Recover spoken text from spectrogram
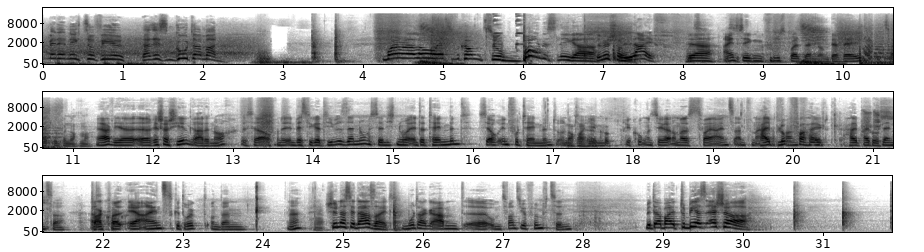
Erzählt mir denn nicht zu viel. Das ist ein guter Mann. Moin und hallo, herzlich willkommen zu Bundesliga Sind wir schon? live, der einzigen Fußballsendung der Welt. Zeitlupe nochmal. Ja, wir äh, recherchieren gerade noch. Ist ja auch eine investigative Sendung, ist ja nicht nur Entertainment, ist ja auch Infotainment. Und Nochmal hier, ähm, guck. wir gucken uns hier gerade nochmal das 2-1 an von Halb Eintracht Lupfer, Frankfurt. halb, halb halb. Schlenzer. Also Barcock. quasi R1 gedrückt und dann. Ne? Schön, dass ihr da seid. Montagabend äh, um 20.15 Uhr. Mit dabei Tobias Escher,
